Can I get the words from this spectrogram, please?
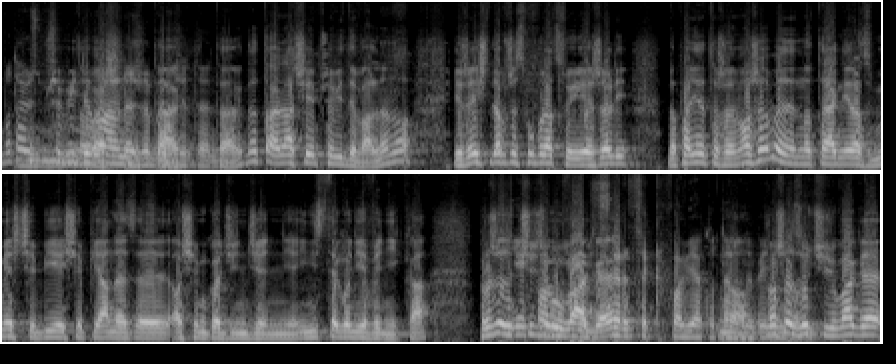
Bo tam jest przewidywalne, No właśnie, że tak, będzie ten. Tak, no to raczej przewidywalne. No, jeżeli się dobrze współpracuje, jeżeli, no panie to, że możemy, no tak jak nieraz w mieście bije się pianę z 8 godzin dziennie i nic z tego nie wynika. Proszę Niech zwrócić uwagę. serce krwawi jako No, Tarnowie proszę zwrócić uwagę,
